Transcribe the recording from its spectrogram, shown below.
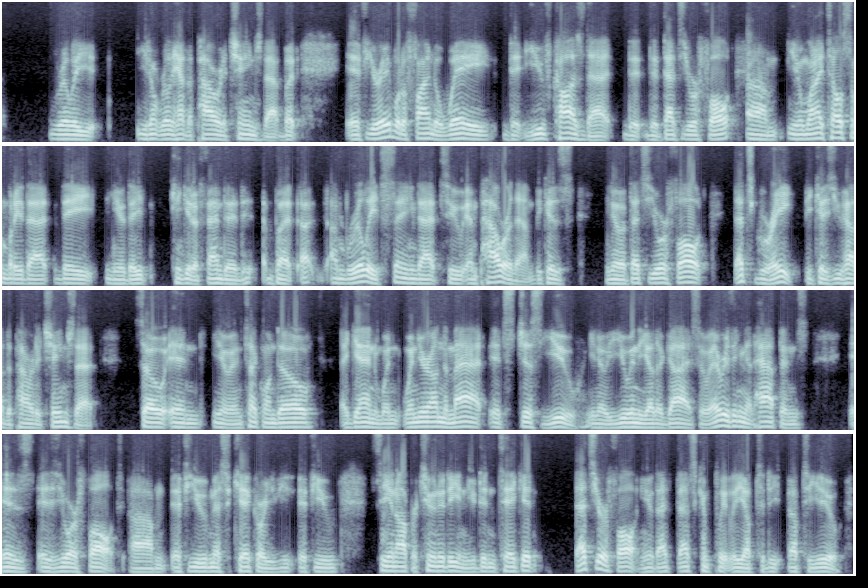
really you don't really have the power to change that. But if you're able to find a way that you've caused that that, that that's your fault um, you know when i tell somebody that they you know they can get offended but I, i'm really saying that to empower them because you know if that's your fault that's great because you have the power to change that. So in you know in taekwondo again when when you're on the mat it's just you you know you and the other guy. So everything that happens is is your fault. Um, if you miss a kick or you, if you see an opportunity and you didn't take it that's your fault. You know that that's completely up to the, up to you.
